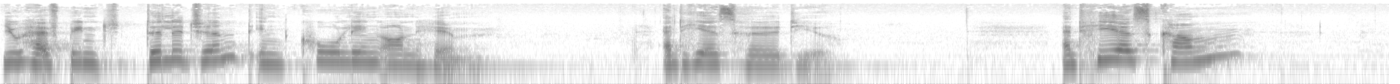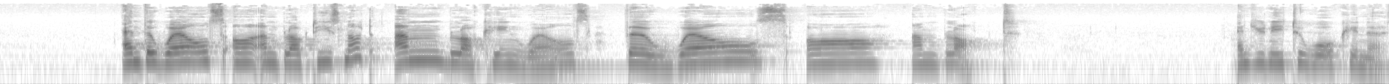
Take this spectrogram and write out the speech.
you have been diligent in calling on Him and he has heard you. And he has come, and the wells are unblocked. He's not unblocking wells, the wells are unblocked. And you need to walk in it.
